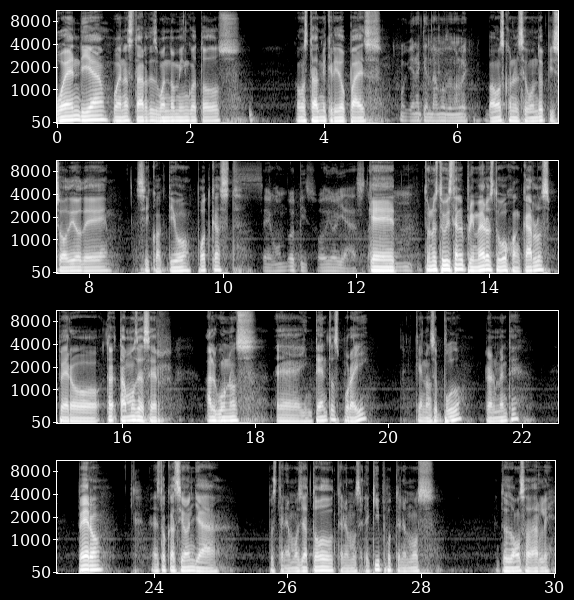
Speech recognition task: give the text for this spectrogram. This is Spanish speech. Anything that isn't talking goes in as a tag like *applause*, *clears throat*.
Buen día, buenas tardes, buen domingo a todos. ¿Cómo estás, mi querido Paez? Muy bien, aquí andamos de nuevo. Vamos con el segundo episodio de Psicoactivo Podcast. Segundo episodio ya está. Que tú no estuviste en el primero, estuvo Juan Carlos, pero tratamos de hacer algunos eh, intentos por ahí, que no se pudo realmente. Pero en esta ocasión ya, pues tenemos ya todo, tenemos el equipo, tenemos entonces vamos a darle.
